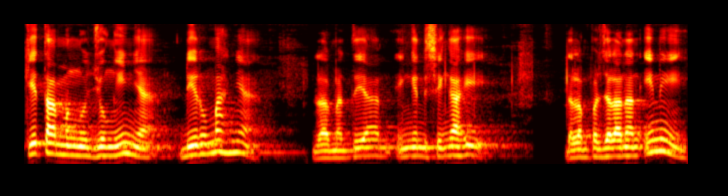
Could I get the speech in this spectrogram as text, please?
kita mengunjunginya di rumahnya. Dalam artian ingin disinggahi. Dalam perjalanan ini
